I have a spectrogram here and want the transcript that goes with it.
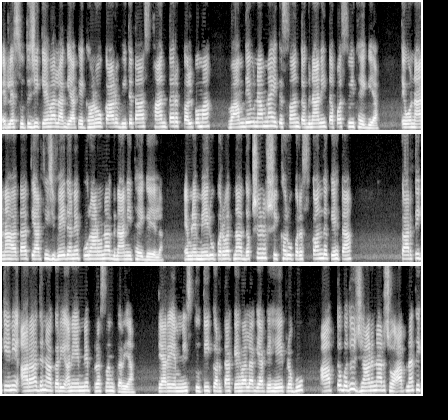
એટલે સુતજી કહેવા લાગ્યા કે ઘણો કાળ વીતતા સ્થાંતર કલ્પમાં વામદેવ નામના એક સંત જ્ઞાની તપસ્વી થઈ ગયા. તેઓ નાના હતા, ત્યારથી જ વેદ અને પુરાણોના જ્ઞાની થઈ ગયેલા. એમણે મેરુ પર્વતના દક્ષિણ શિખર ઉપર સ્કંદ કહેતા કાર્તિકેયની આરાધના કરી અને એમને પ્રસન્ન કર્યા. ત્યારે એમની સ્તુતિ કરતા કહેવા લાગ્યા કે, હે પ્રભુ આપ તો બધું જાણનાર છો, આપનાથી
